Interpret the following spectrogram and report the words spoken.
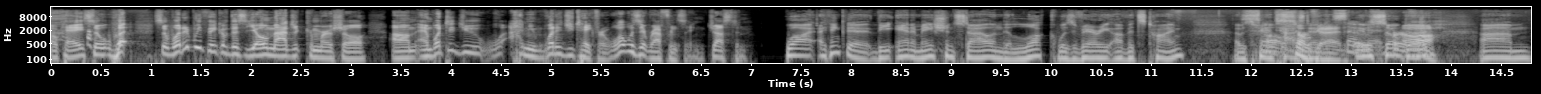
okay so what so what did we think of this yo magic commercial um and what did you i mean what did you take from it what was it referencing justin Well, I- I think the the animation style and the look was very of its time. It was So fantastic. good. So it was good. so good. Oh. Um,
